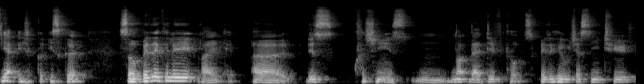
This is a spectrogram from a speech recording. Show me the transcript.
Yeah, it's good. It's good. So basically, like uh, this question is not that difficult. Basically, we just need to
